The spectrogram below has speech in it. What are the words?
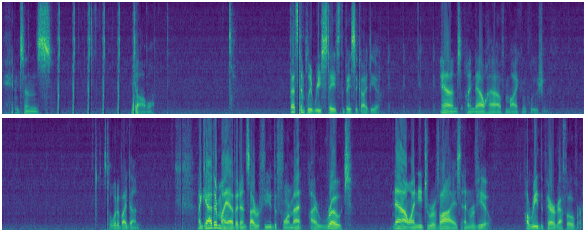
Hinton's novel. That simply restates the basic idea. And I now have my conclusion. So what have I done? I gathered my evidence, I reviewed the format, I wrote. Now I need to revise and review. I'll read the paragraph over.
